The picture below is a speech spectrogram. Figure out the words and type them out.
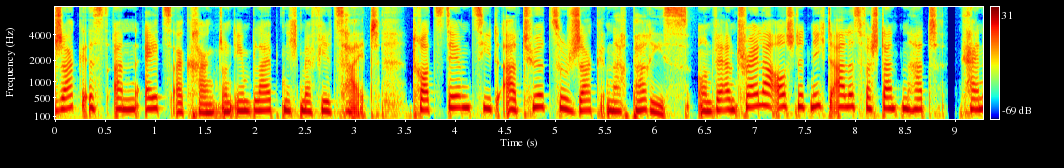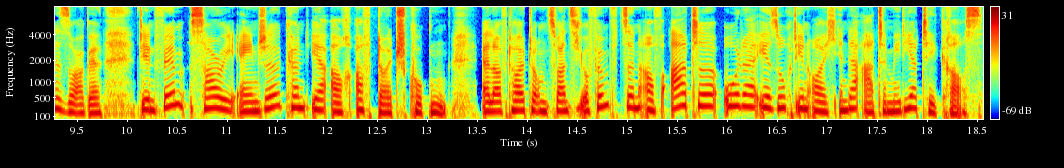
Jacques ist an AIDS erkrankt und ihm bleibt nicht mehr viel Zeit. Trotzdem zieht Arthur zu Jacques nach Paris. Und wer im Trailer-Ausschnitt nicht alles verstanden hat, keine Sorge. Den Film Sorry Angel könnt ihr auch auf Deutsch gucken. Er läuft heute um 20.15 Uhr auf Arte oder ihr sucht ihn euch in der Arte Mediathek raus.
